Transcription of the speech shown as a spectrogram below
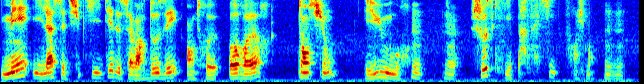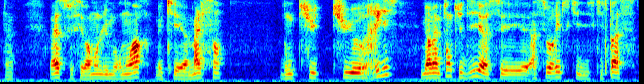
mais il a cette subtilité de savoir doser entre horreur, tension et humour. Mm, ouais. Chose qui est pas facile, franchement. Mm, mm, ouais. Parce que c'est vraiment de l'humour noir, mais qui est malsain. Donc tu, tu ris, mais en même temps tu dis, euh, c'est assez horrible ce qui, ce qui se passe.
